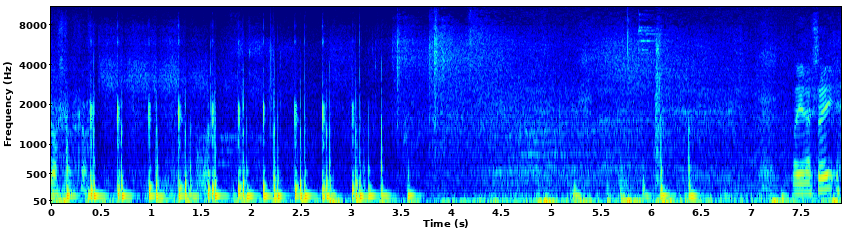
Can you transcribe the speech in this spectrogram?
Come on, across. Line of sight.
